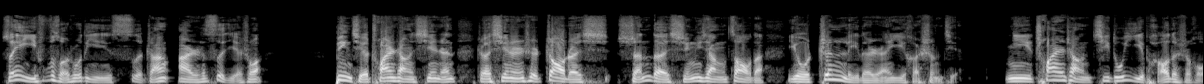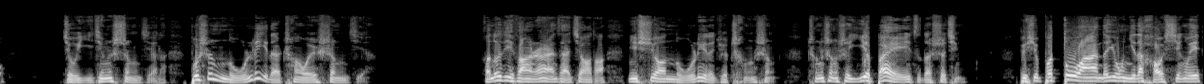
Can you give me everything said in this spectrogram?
所以以弗所书第四章二十四节说。并且穿上新人，这新人是照着神的形象造的，有真理的仁义和圣洁。你穿上基督义袍的时候，就已经圣洁了，不是努力的成为圣洁。很多地方仍然在教导你需要努力的去成圣，成圣是一辈子的事情，必须不断的用你的好行为，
